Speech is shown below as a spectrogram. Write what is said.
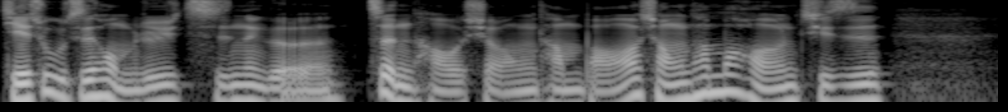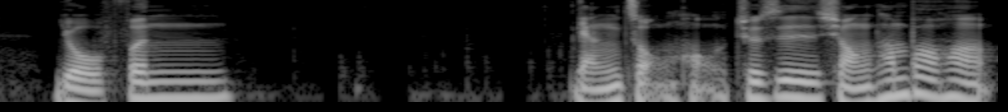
结束之后，我们就去吃那个正好小笼汤包。然后小笼汤包好像其实有分两种哈，就是小笼汤包的话，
